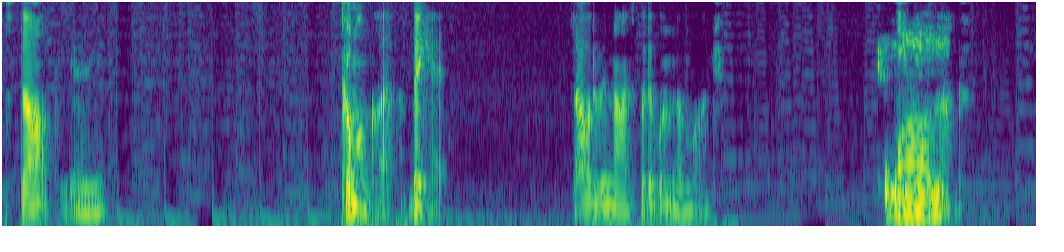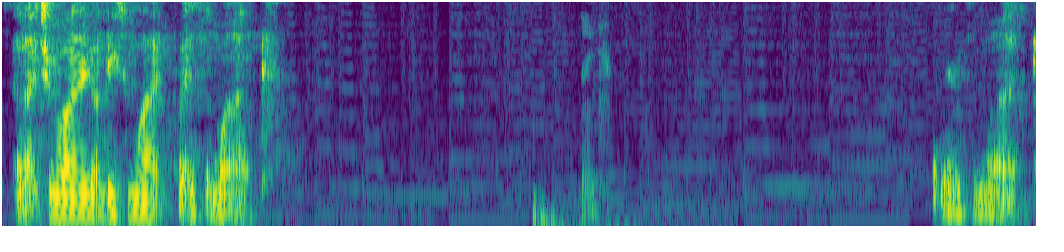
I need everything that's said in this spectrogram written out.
It's dark, yay. Come on, Clef. Big hit. That would have been nice, but it wouldn't have done much. Come on. Electivire, gotta do some work. Put in some work. Big. In some work.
